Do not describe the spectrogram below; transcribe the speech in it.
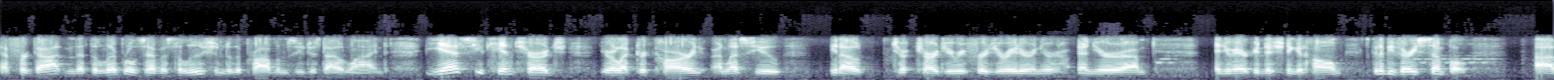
have forgotten that the liberals have a solution to the problems you just outlined. Yes, you can't charge your electric car unless you, you know, ch- charge your refrigerator and your and your um, and your air conditioning at home. It's going to be very simple. Uh,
